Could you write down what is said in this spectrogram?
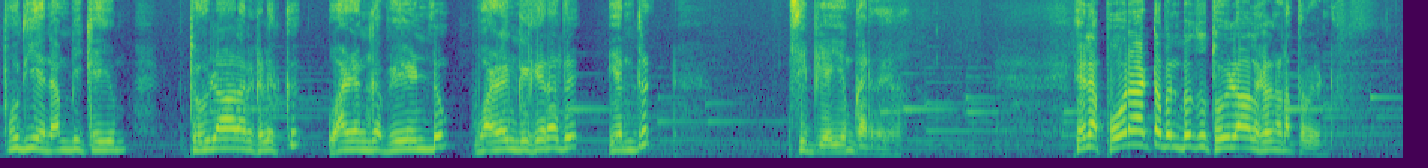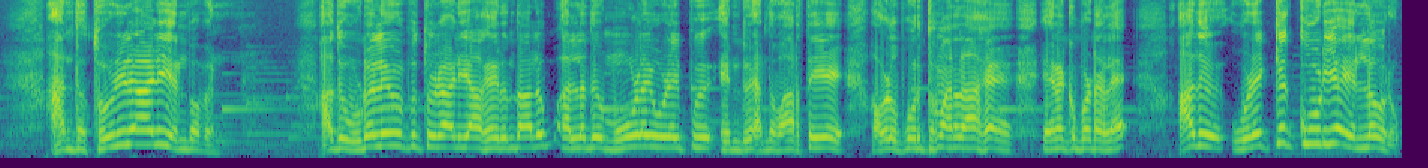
புதிய நம்பிக்கையும் தொழிலாளர்களுக்கு வழங்க வேண்டும் வழங்குகிறது என்று சிபிஐயும் கருதுகிறது. ஏன்னா போராட்டம் என்பது தொழிலாளர்கள் நடத்த வேண்டும். அந்த தொழிலாளி என்பவன் அது உடலமைப்பு தொழிலாளியாக இருந்தாலும் அல்லது மூளை உழைப்பு என்று அந்த வார்த்தையே அவ்வளோ பொருத்தமானதாக எனக்கு படலை. அது உழைக்கக்கூடிய எல்லோரும்.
